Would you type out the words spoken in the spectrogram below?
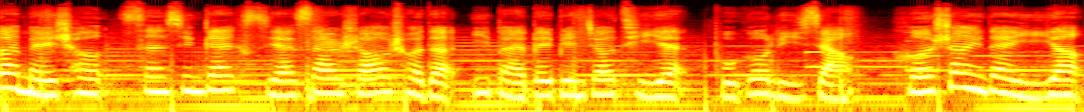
外媒称，三星 Galaxy S 二十 Ultra 的一百倍变焦体验不够理想。和上一代一样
